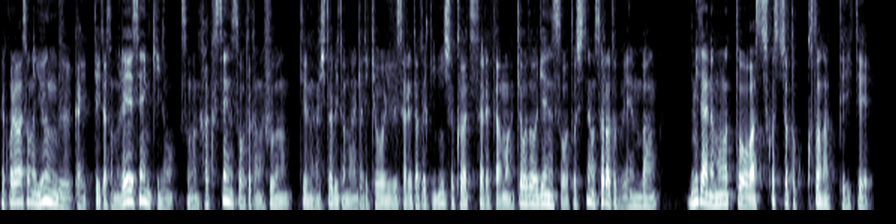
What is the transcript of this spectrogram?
でこれはそのユングが言っていたその冷戦期のその核戦争とかの不安っていうのが人々の間で共有された時に触発されたまあ共同幻想としての空飛ぶ円盤みたいなものとは少しちょっと異なっていて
